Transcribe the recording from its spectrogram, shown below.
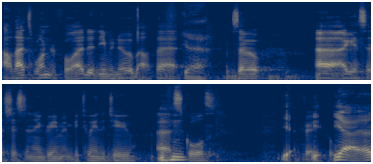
Oh, that's wonderful. I didn't even know about that. Yeah. So uh, I guess that's just an agreement between the two uh, schools. Yeah, Very cool. yeah,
